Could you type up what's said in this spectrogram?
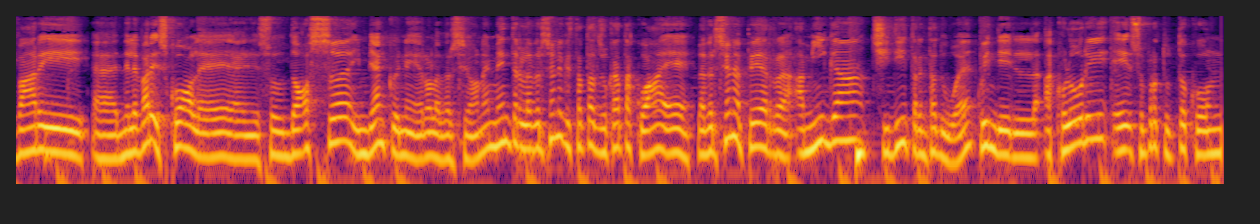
vari, eh, nelle varie scuole su DOS in bianco e nero la versione, mentre la versione che è stata giocata qua è la versione per Amiga CD32, quindi il, a colori e soprattutto con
